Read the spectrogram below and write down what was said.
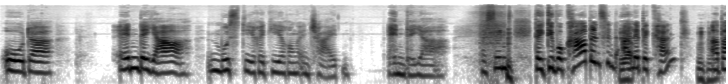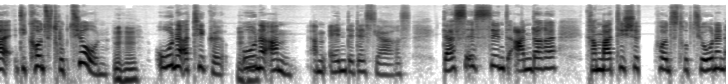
Oder Ende Jahr muss die Regierung entscheiden. Ende Jahr. Das sind, die, die Vokabeln sind ja. alle bekannt, mhm. aber die Konstruktion mhm. ohne Artikel, mhm. ohne am, am Ende des Jahres, das ist, sind andere grammatische Konstruktionen,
